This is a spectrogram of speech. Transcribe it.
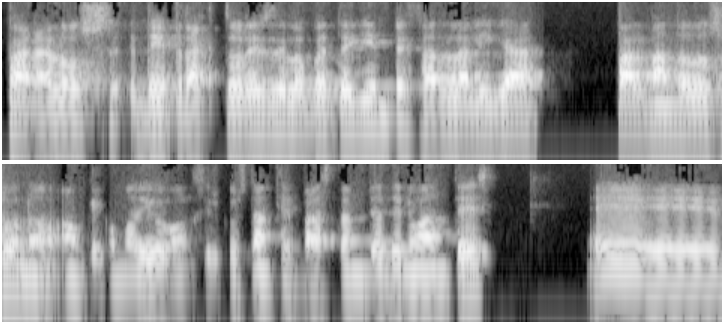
Para los detractores de Lopetegui, empezar la liga palmando 2-1, aunque como digo, con circunstancias bastante atenuantes, eh,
